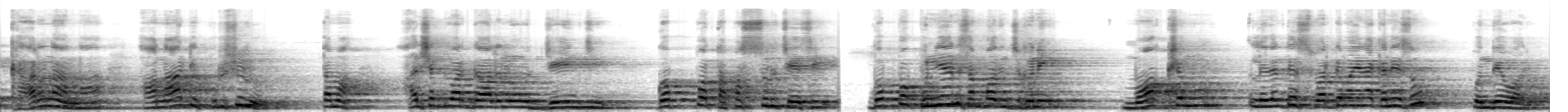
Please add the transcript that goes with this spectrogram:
కారణాన ఆనాటి పురుషులు తమ అరిషడ్వర్గాలను జయించి గొప్ప తపస్సులు చేసి గొప్ప పుణ్యాన్ని సంపాదించుకొని మోక్షము లేదంటే స్వర్గమైనా కనీసం పొందేవారు.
